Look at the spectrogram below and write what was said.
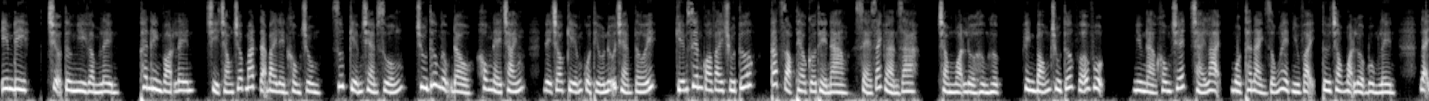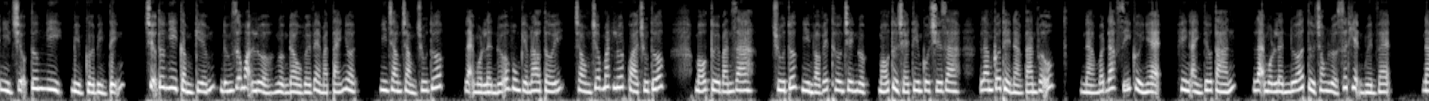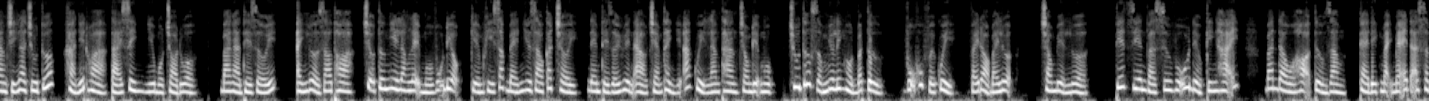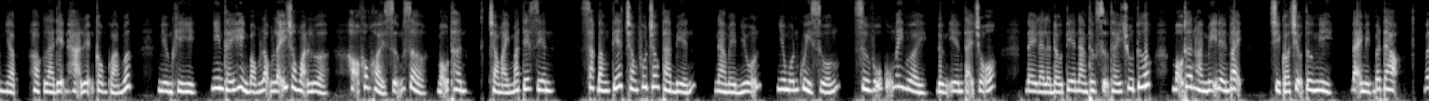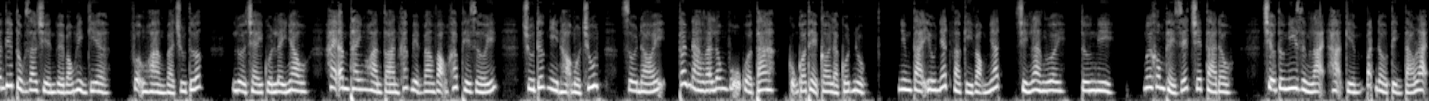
Im đi, Triệu Tư Nghi gầm lên, thân hình vọt lên, chỉ trong chớp mắt đã bay lên không trung, rút kiếm chém xuống. Chu Tước ngượng đầu, không né tránh, để cho kiếm của thiếu nữ chém tới. Kiếm xuyên qua vai Chu Tước, cắt dọc theo cơ thể nàng, xẻ rách làn da. Trong ngọn lửa hừng hực, hình bóng Chu Tước vỡ vụn, nhưng nàng không chết, trái lại, một thân ảnh giống hệt như vậy từ trong ngọn lửa bùng lên, lại nhìn Triệu Tương Nhi, mỉm cười bình tĩnh. Triệu Tương Nhi cầm kiếm, đứng giữa ngọn lửa, ngẩng đầu với vẻ mặt tái nhợt, nhìn chăm chăm Chu Tước, lại một lần nữa vung kiếm lao tới, trong chớp mắt lướt qua Chu Tước, máu tươi bắn ra. Chu Tước nhìn vào vết thương trên ngực, máu từ trái tim cô chia ra, làm cơ thể nàng tan vỡ. Nàng bất đắc dĩ cười nhẹ, hình ảnh tiêu tán, lại một lần nữa từ trong lửa xuất hiện nguyên vẹn. Nàng chính là Chu Tước, Khả nhiết Hòa, tái sinh như một trò đùa. Ba ngàn thế giới, ánh lửa giao thoa, Triệu Tương Nhi lăng lệ múa vũ điệu, kiếm khí sắc bén như dao cắt trời, đem thế giới huyền ảo chém thành những ác quỷ lang thang trong địa ngục. Chu Tước giống như linh hồn bất tử, vũ khúc với quỷ, váy đỏ bay lượn, trong biển lửa, Tiết Diên và Sư Vũ đều kinh hãi. Ban đầu họ tưởng rằng kẻ địch mạnh mẽ đã xâm nhập, hoặc là điện hạ luyện công quá mức. Nhưng khi nhìn thấy hình bóng lộng lẫy trong ngọn lửa, họ không khỏi sững sờ. Mẫu thân, trong ánh mắt Tiết Diên, sắc băng tiết trong phút chốc tan biến, nàng mềm nhũn như muốn quỳ xuống. Sư Vũ cũng ngây người, đứng yên tại chỗ. Đây là lần đầu tiên nàng thực sự thấy Chu Tước, mẫu thân hoàn mỹ đến vậy. Chỉ có Triệu Tương Nghi, đại nghịch bất đạo, vẫn tiếp tục giao chiến với bóng hình kia. Phượng Hoàng và Chu Tước, lửa cháy cuốn lấy nhau, hai âm thanh hoàn toàn khác biệt vang vọng khắp thế giới. Chu Tước nhìn họ một chút, rồi nói, các nàng là lông vũ của ta, cũng có thể coi là cốt nhục. Nhưng ta yêu nhất và kỳ vọng nhất, chính là ngươi, Tương Nghi. Ngươi không thể giết chết ta đâu. Triệu Tương Nghi dừng lại, hạ kiếm, bắt đầu tỉnh táo lại.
